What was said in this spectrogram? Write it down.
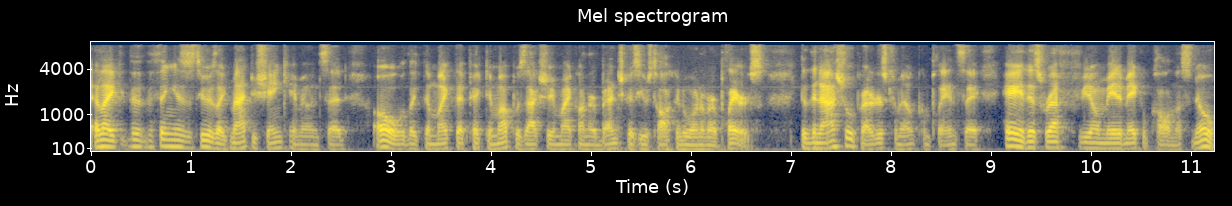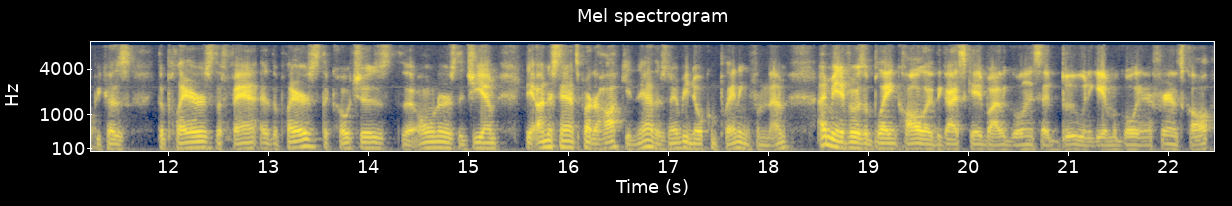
And like the, the thing is too is like Matt Duchene came out and said, oh, like the mic that picked him up was actually a mic on our bench because he was talking to one of our players. Did the Nashville Predators come out and complain and say, hey, this ref, you know, made a makeup call on us? No, because the players, the fan, uh, the players, the coaches, the owners, the GM, they understand it's part of hockey. And yeah, there's gonna be no complaining from them. I mean, if it was a blatant call, like the guy skated by the goalie and said boo, and he gave him a goalie interference call,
